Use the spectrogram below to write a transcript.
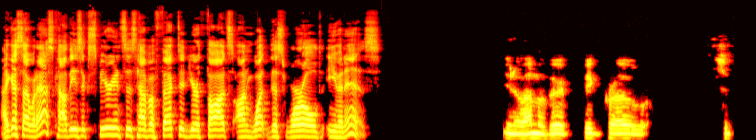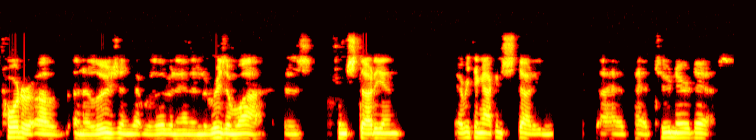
I guess I would ask how these experiences have affected your thoughts on what this world even is you know, I'm a very big pro supporter of an illusion that we're living in. And the reason why is from studying everything I can study. I have had two near deaths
